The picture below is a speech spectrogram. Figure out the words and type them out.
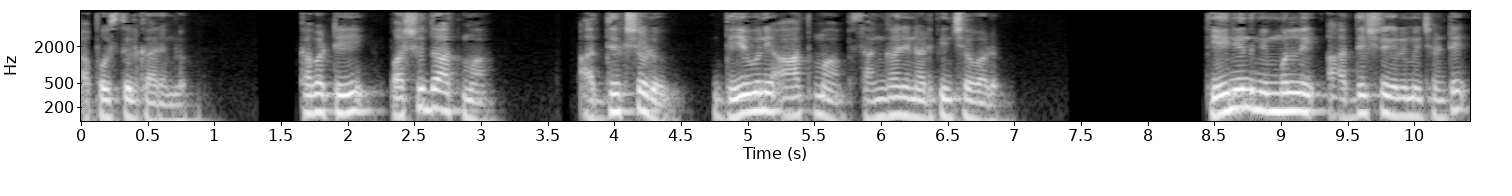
అపోస్తుల కార్యంలో. కాబట్టి పరిశుద్ధాత్మ అధ్యక్షుడు దేవుని ఆత్మ సంఘాన్ని నడిపించేవాడు. దేనింది మిమ్మల్ని అధ్యక్షుడిగా నియమించంటే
